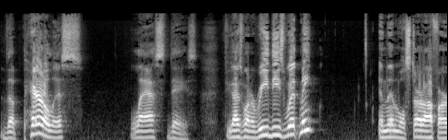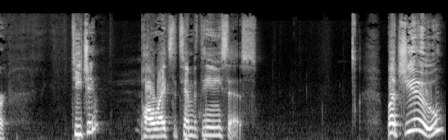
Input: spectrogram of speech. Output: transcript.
The Perilous last days. If you guys want to read these with me, and then we'll start off our teaching. Paul writes to Timothy and he says, But you,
